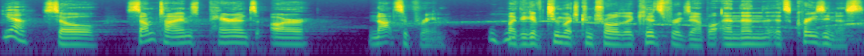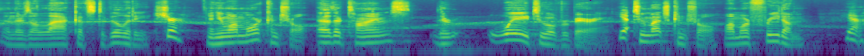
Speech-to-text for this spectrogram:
Yeah. So sometimes parents are not supreme. Mm-hmm. Like they give too much control to the kids, for example, and then it's craziness and there's a lack of stability. Sure. And you want more control. Other times, they're way too overbearing. Yep. Too much control. Want more freedom. Yeah.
